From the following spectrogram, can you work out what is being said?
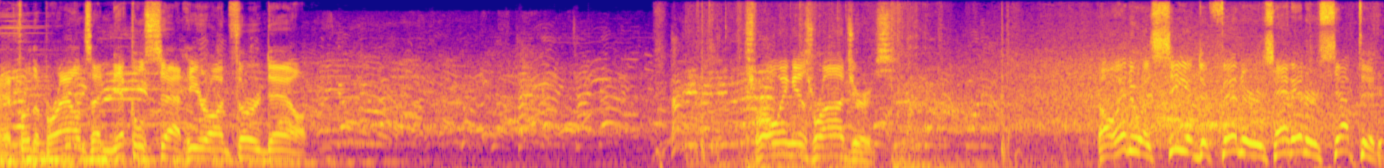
And for the Browns, a nickel set here on third down. Throwing is Rodgers. Oh, into a sea of defenders and intercepted.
